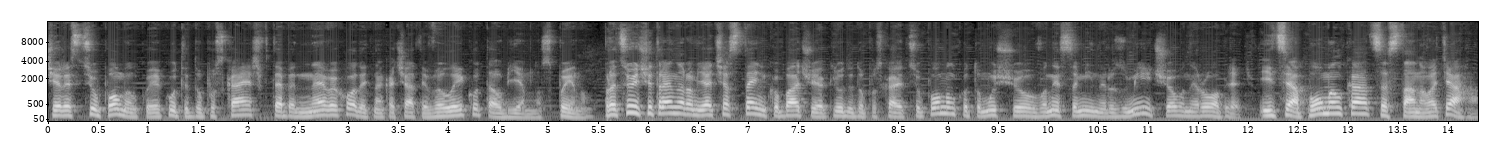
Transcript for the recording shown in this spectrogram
Через цю помилку, яку ти допускаєш, в тебе не виходить накачати велику та об'ємну спину. Працюючи тренером, я частенько бачу, як люди допускають цю помилку, тому що вони самі не розуміють, що вони роблять. І ця помилка це станова тяга,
